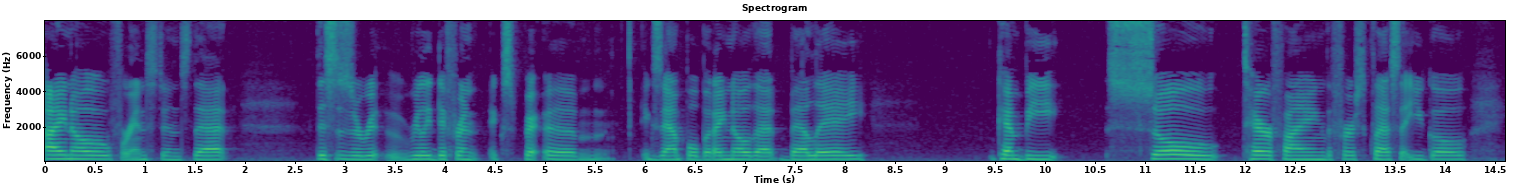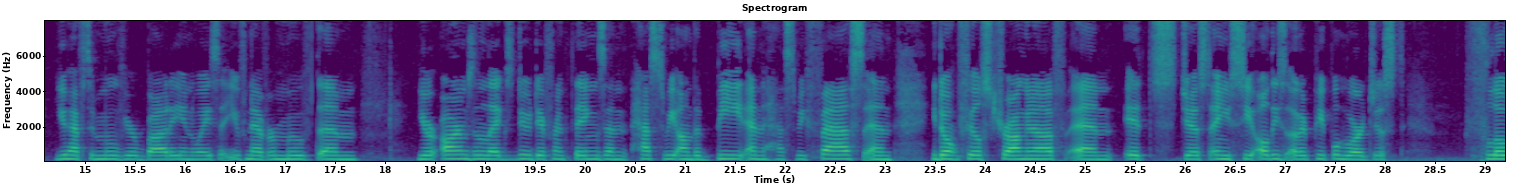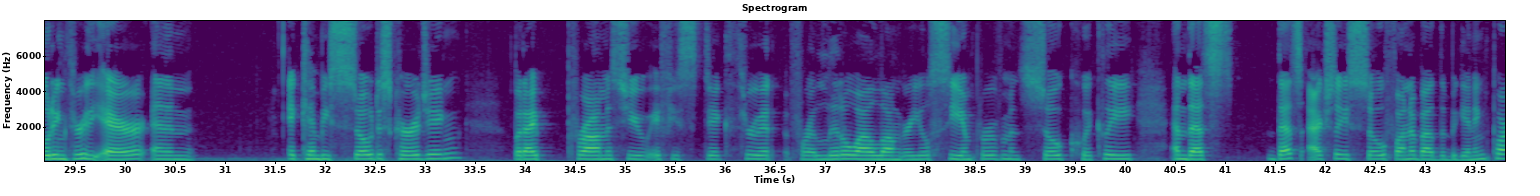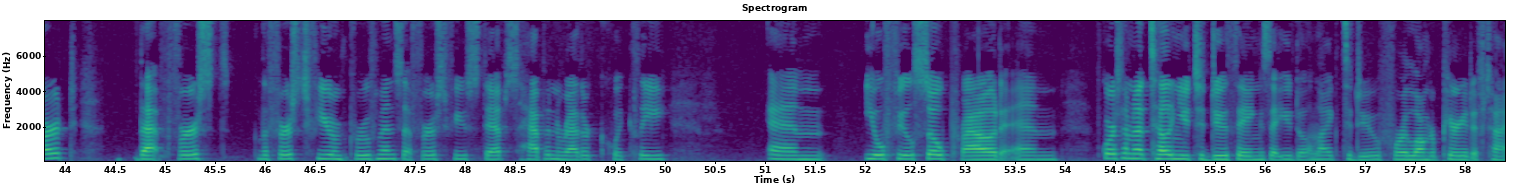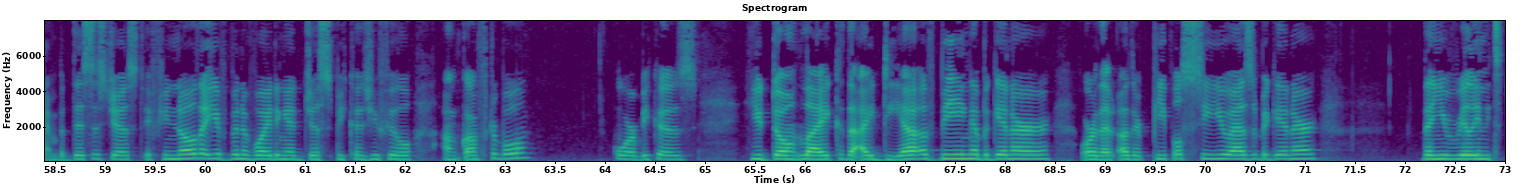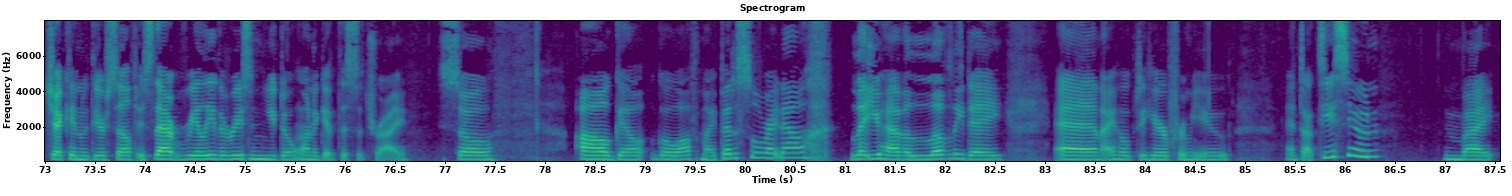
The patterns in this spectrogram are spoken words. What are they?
I know, for instance, that this is a re- really different exp- um, example, but I know that ballet can be so terrifying the first class that you go. You have to move your body in ways that you've never moved them your arms and legs do different things and has to be on the beat and it has to be fast and you don't feel strong enough and it's just and you see all these other people who are just floating through the air and it can be so discouraging but i promise you if you stick through it for a little while longer you'll see improvements so quickly. And that's that's actually so fun about the beginning part. That first the first few improvements, that first few steps happen rather quickly. And you'll feel so proud and of course I'm not telling you to do things that you don't like to do for a longer period of time, but this is just if you know that you've been avoiding it just because you feel uncomfortable or because you don't like the idea of being a beginner or that other people see you as a beginner, then you really need to check in with yourself. Is that really the reason you don't want to give this a try? So I'll go, go off my pedestal right now, let you have a lovely day, and I hope to hear from you and talk to you soon. Bye.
